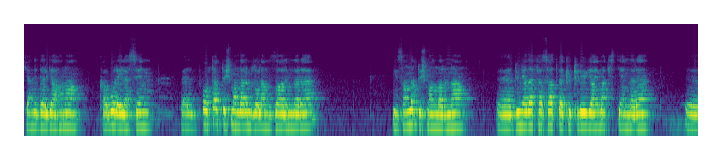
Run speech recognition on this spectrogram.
kendi dergahına kabul eylesin ve ortak düşmanlarımız olan zalimlere, insanlık düşmanlarına, e, dünyada fesat ve kötülüğü yaymak isteyenlere e,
